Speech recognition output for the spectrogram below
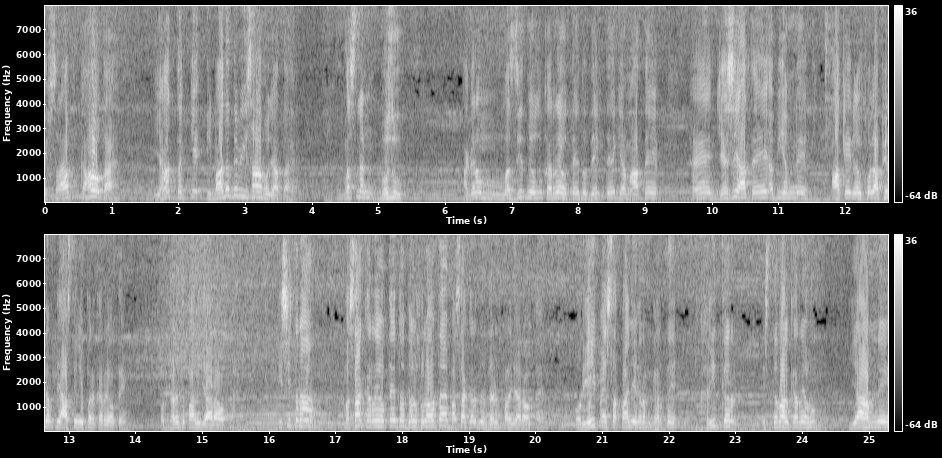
इसराफ कहाँ होता है। यहाँ तक कि इबादत में भी इसराफ हो जाता है। मसलन वज़ू। अगर हम मस्जिद में वज़ू कर रहे होते हैं तो देखते हैं कि हम आते हैं, जैसे आते हैं, अभी हमने आके नल खोला, फिर अपने आस्ते ऊपर कर रहे होते हैं। और धड़ से पानी जा रहा होता है। इसी तरह मसा कर रहे होते हैं तो नल खुला होता है, मसा कर रहे तो धड़ से पानी जा रहा होता है। और यही पैसा पानी अगर हम घर पर ख़रीद कर इस्तेमाल कर रहे हों या हमने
